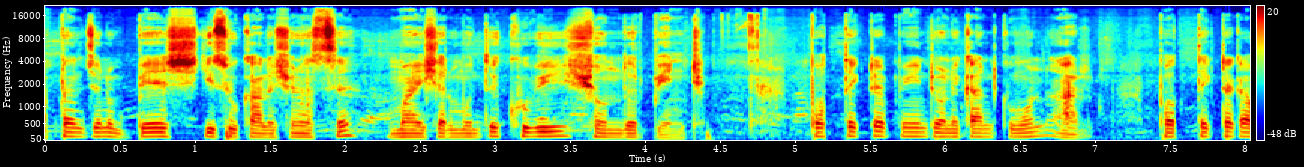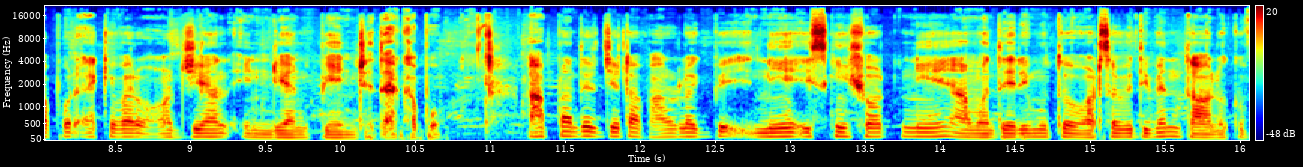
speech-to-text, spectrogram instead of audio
আপনাদের জন্য বেশ কিছু কালেকশন আছে, মাইশার মধ্যে খুবই সুন্দর প্রিন্ট প্রত্যেকটা প্রিন্ট অনেক আনকমন আর প্রত্যেকটা কাপড় একেবারে অরিজিনাল ইন্ডিয়ান প্রিন্ট দেখাবো। আপনাদের যেটা ভালো লাগবে, নিয়ে স্ক্রিনশট নিয়ে আমাদের এই মতো হোয়াটসঅ্যাপে দিবেন, তাহলে খুব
